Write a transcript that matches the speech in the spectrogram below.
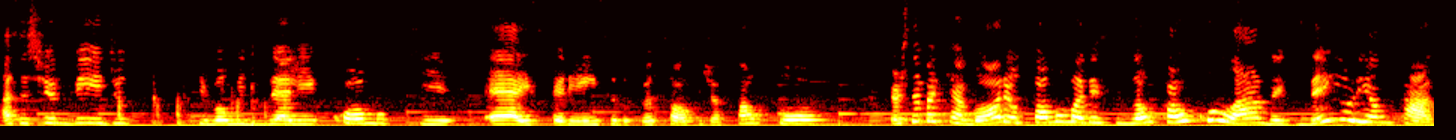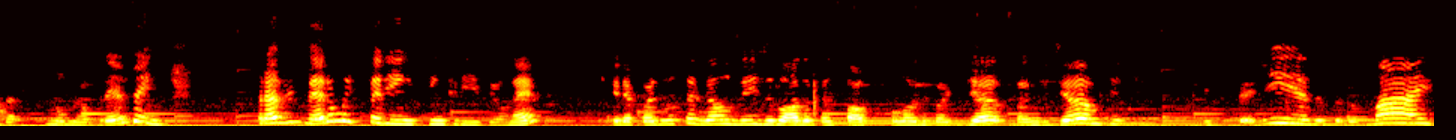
assistir vídeos que vão me dizer ali como que é a experiência do pessoal que já saltou. Perceba que agora eu tomo uma decisão calculada e bem orientada no meu presente para viver uma experiência incrível, né? Porque depois você vê os vídeos lá do pessoal que pulou de bungee jump, muito feliz e tudo mais,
